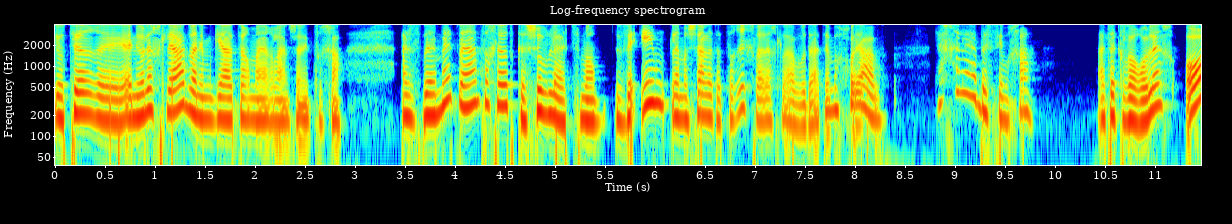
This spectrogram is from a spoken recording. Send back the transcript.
יותר, אה, אני הולכת לאט ואני מגיעה יותר מהר לאן שאני צריכה. אז באמת, בן אדם צריך להיות קשוב לעצמו. ואם, למשל, אתה צריך ללכת לעבודה, אתה מחויב. לך אליה בשמחה. אתה כבר הולך, או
